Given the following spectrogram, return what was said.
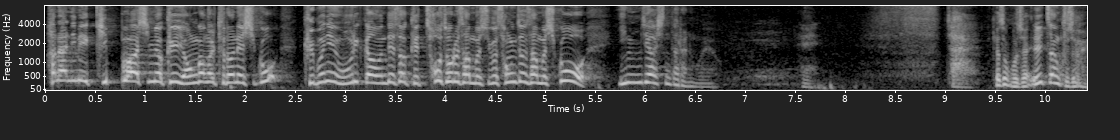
하나님이 기뻐하시며 그의 영광을 드러내시고 그분이 우리 가운데서 그 처소를 삼으시고 성전 삼으시고 임재하신다라는 거예요. 네. 자, 계속 보자. 1장 9절.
